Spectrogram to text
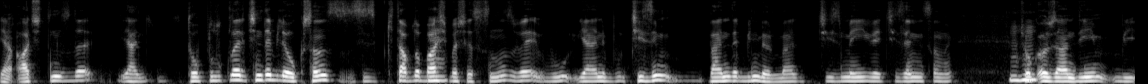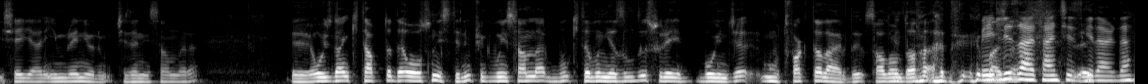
Yani açtığınızda yani topluluklar içinde bile okusanız siz kitapla baş başasınız ve bu yani bu çizim ben de bilmiyorum ben çizmeyi ve çizen insanı hı hı. çok özendiğim bir şey yani imreniyorum çizen insanlara. Ee, o yüzden kitapta da olsun istedim. Çünkü bu insanlar bu kitabın yazıldığı süre boyunca mutfaktalardı, salondalardı. Belli Bazen, zaten çizgilerden.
